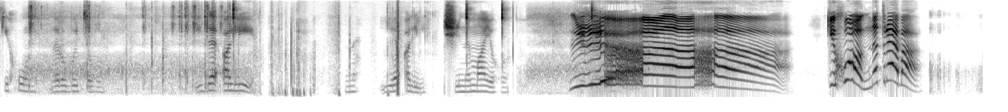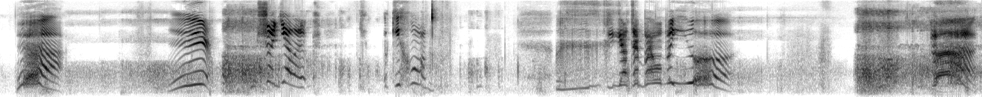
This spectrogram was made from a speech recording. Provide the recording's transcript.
Кіхун, не роби цього. Іде Алі. Не, є Алі. Чи нема його? Кіхон, не треба! Що делаю? Кіхон! Я тебе убью! А!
